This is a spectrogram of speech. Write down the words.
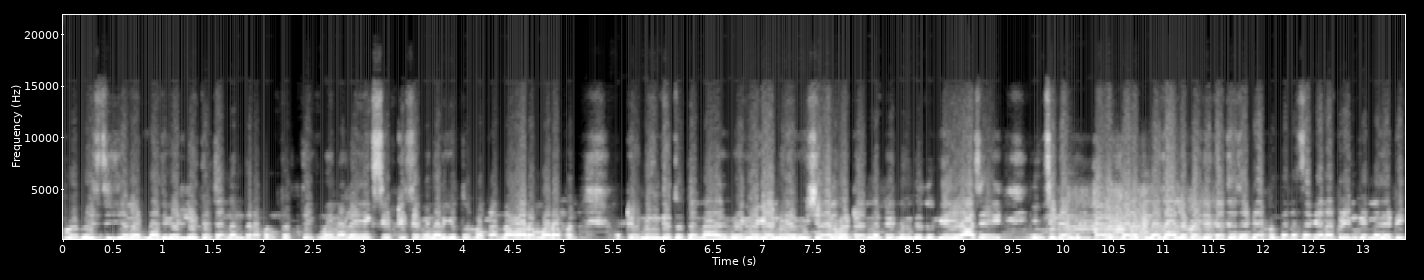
प्रोग्रेसची जी घटना घडली त्याच्यानंतर आपण प्रत्येक महिन्याला एक सेफ्टी सेमिनार घेतो. लोकांना वारंवार आपण ट्रेनिंग देतो त्यांना. वेगवेगळ्या विषयांवर विषयांवर ट्रेनिंग देतो की हे असे इन्सिडेंट परत परत न झाले पाहिजे. त्याच्यासाठी आपण त्यांना सगळ्यांना ट्रेन करण्यासाठी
